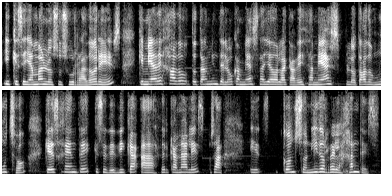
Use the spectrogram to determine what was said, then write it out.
y que se llaman los susurradores, que me ha dejado totalmente loca, me ha estallado la cabeza, me ha explotado mucho, que es gente que se dedica a hacer canales, o sea, con sonidos relajantes.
